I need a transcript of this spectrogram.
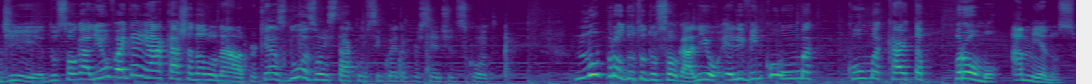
de do Solgaleo, vai ganhar a caixa da Lunala, porque as duas vão estar com 50% de desconto. No produto do Solgaleo, ele vem com uma, com uma carta promo a menos.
